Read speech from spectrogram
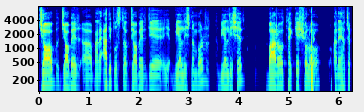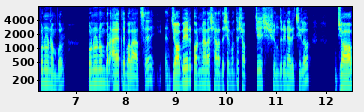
জব, জবের মানে আদি পুস্তক জবের যে ৪২ নম্বর ৪২ এর ১২ থেকে ১৬ মানে হচ্ছে ১৫ নম্বর। ১৫ নম্বর আয়াতে বলা আছে, জবের কন্যারা সারা দেশের মধ্যে সবচেয়ে সুন্দরী নারী ছিল। জব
